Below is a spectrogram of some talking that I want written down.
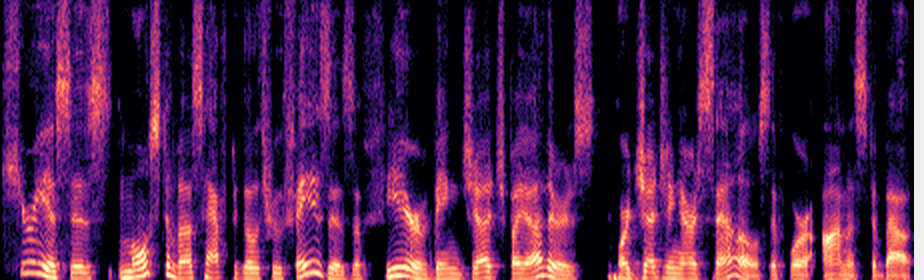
curious is most of us have to go through phases of fear of being judged by others or judging ourselves if we're honest about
